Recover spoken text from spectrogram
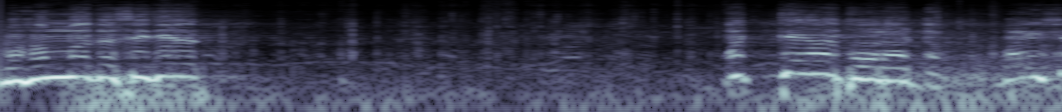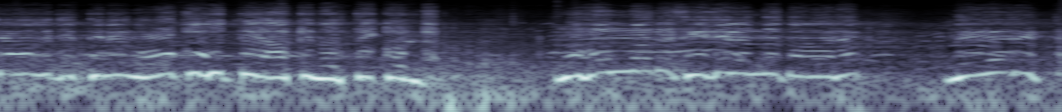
മുഹമ്മദ് സിജിൽ ഒറ്റയാൾ പോരാട്ടം. വൈശാഖ് ജിത്തിനെ നോക്കുകുത്തിയാക്കി നിർത്തിക്കൊണ്ട് മുഹമ്മദ് സിജിൽ എന്ന താരം നേരിട്ട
